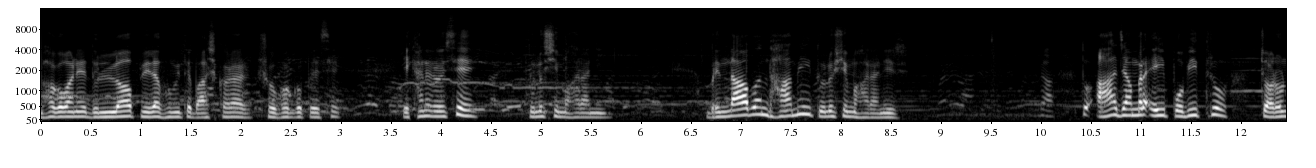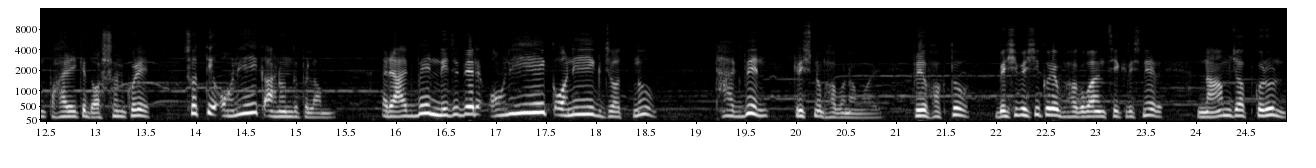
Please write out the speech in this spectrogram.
ভগবানের দুর্লভ লীলাভূমিতে বাস করার সৌভাগ্য পেয়েছে। এখানে রয়েছে তুলসী মহারানী। বৃন্দাবন ধামেই তুলসী মহারানীর। তো আজ আমরা এই পবিত্র চরণ পাহাড়িকে দর্শন করে সত্যি অনেক আনন্দ পেলাম। রাখবেন নিজেদের অনেক অনেক যত্ন। থাকবেন কৃষ্ণ ভাবনাময়। প্রিয় ভক্ত, বেশি বেশি করে ভগবান শ্রীকৃষ্ণের নাম জপ করুন।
